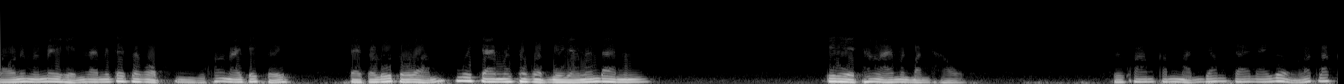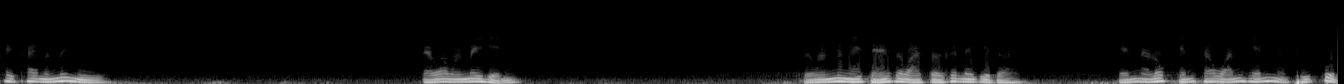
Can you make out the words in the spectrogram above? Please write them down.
เราเนี่ยมันไม่เห็นอะไรไม่ได้สงบอยู่ข้างในเฉยๆ แต่ก็รู้ตัวว่าเมื่อใจมันสงบอยู่อย่างนั้นได้มันกิเลสทั้งหลายมันบรรเทาคือความกำหนัดย้ำใจในเรื่องรักๆใครๆมันไม่มี แต่ว่ามันไม่เห็นคือมันไม่มีแสงสว่างเกิดขึ้นในจิตเลยเห็นนรกเห็นสวรรค์เห็นผีปูด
